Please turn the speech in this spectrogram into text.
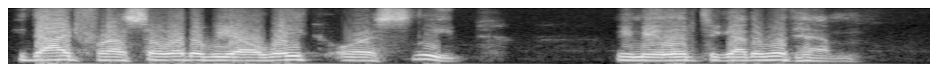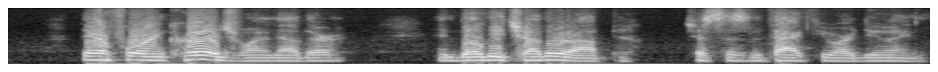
He died for us, so whether we are awake or asleep, we may live together with him. Therefore, encourage one another and build each other up, just as in fact you are doing.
